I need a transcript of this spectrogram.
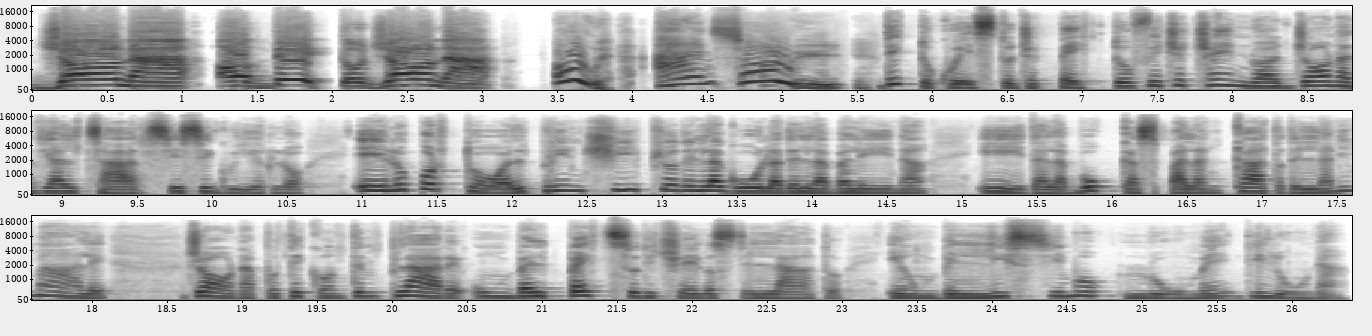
Jonah! Ho detto Jonah! Oh, I'm sorry. Detto questo, Geppetto fece cenno a Giona di alzarsi e seguirlo e lo portò al principio della gola della balena e dalla bocca spalancata dell'animale Giona poté contemplare un bel pezzo di cielo stellato e un bellissimo lume di luna.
